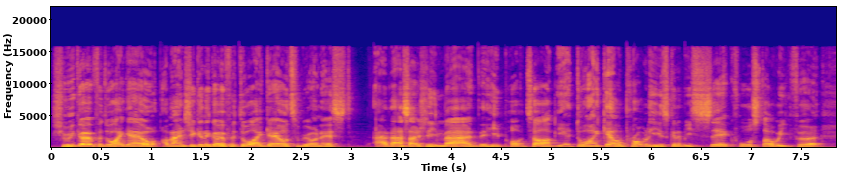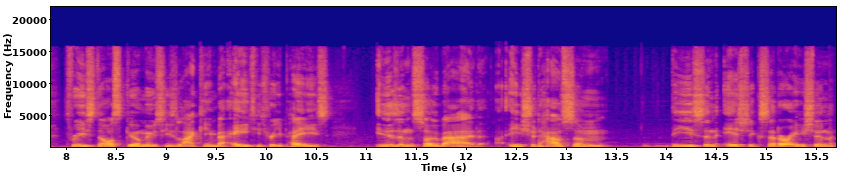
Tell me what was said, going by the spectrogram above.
Should we go for Dwight Gayle? I'm actually going to go for Dwight Gayle, to be honest. And that's actually mad that he popped up. Yeah, Dwight Gayle probably is going to be sick. 4-star weak foot, 3-star skill moves he's lacking, but 83 pace isn't so bad. He should have some decent-ish acceleration,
